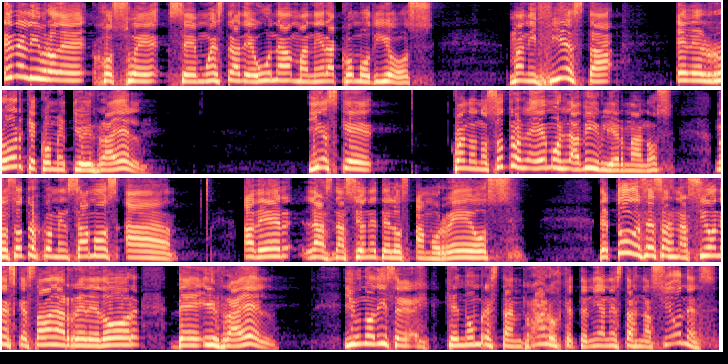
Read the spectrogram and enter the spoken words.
En el libro de Josué se muestra de una manera como Dios manifiesta el error que cometió Israel. Y es que cuando nosotros leemos la Biblia, hermanos, nosotros comenzamos a, ver las naciones de los amorreos, de todas esas naciones que estaban alrededor de Israel. Y uno dice, qué nombres tan raros que tenían estas naciones.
